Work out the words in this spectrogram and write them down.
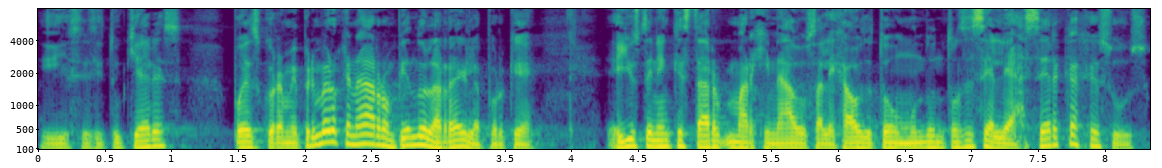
y dice, si tú quieres, puedes curarme. Primero que nada, rompiendo la regla, porque ellos tenían que estar marginados, alejados de todo el mundo. Entonces se le acerca a Jesús,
